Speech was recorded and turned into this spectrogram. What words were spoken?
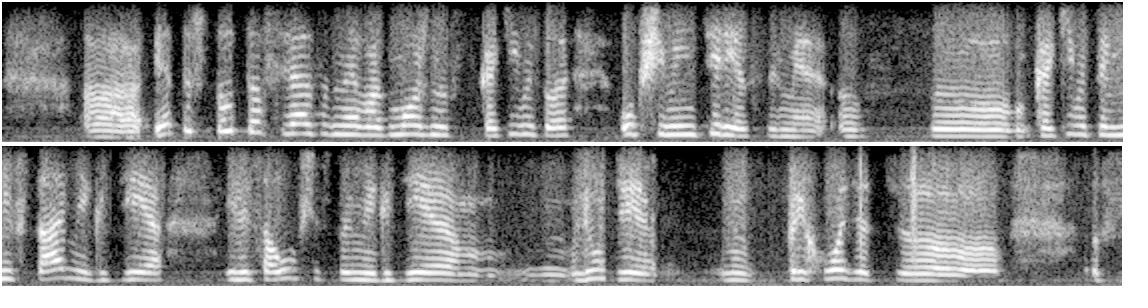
Э, Это что-то связанное, возможно, с какими-то общими интересами, э, э, какими-то местами, где или сообществами, где люди ну, приходят э,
